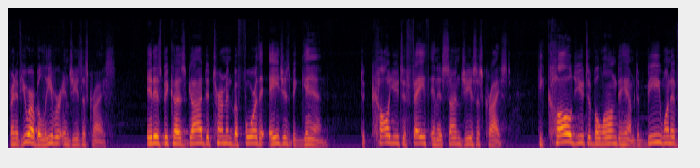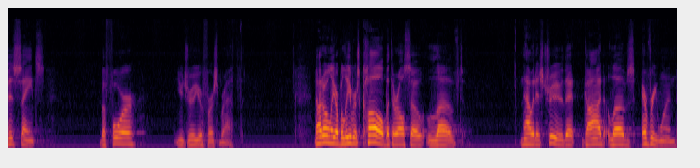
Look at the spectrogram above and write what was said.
Friend, if you are a believer in Jesus Christ, it is because God determined before the ages began to call you to faith in His Son, Jesus Christ. He called you to belong to Him, to be one of His saints before you drew your first breath. Not only are believers called, but they're also loved. Now, it is true that God loves everyone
